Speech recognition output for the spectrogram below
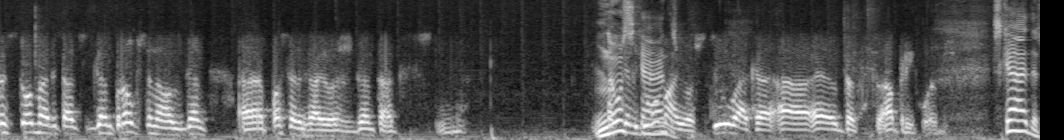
tas tomēr ir tāds gan profesionāls, gan uh, pasargājošs, gan tāds. Nu, skaidrs. Cilvēka uh, aprīkojums. Skaidrs,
